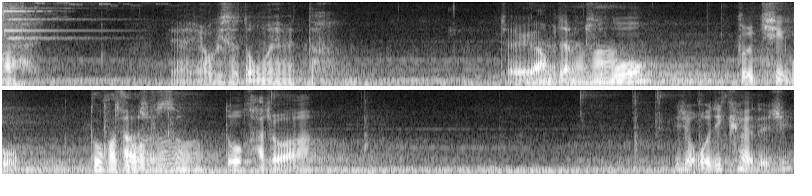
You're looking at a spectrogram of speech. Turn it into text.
아, 야 여기서 너무 헤맸다. 자 여기 아무데나 두고 불 켜고 또 가져와서 또 가져와. 이제 어디 켜야 되지?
